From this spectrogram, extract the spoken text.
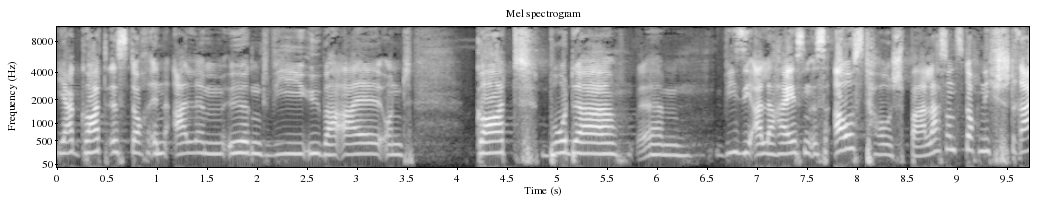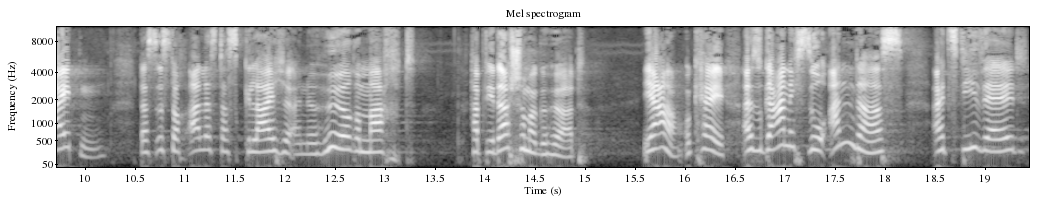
Ja, Gott ist doch in allem irgendwie überall und Gott, Buddha, ähm, wie sie alle heißen, ist austauschbar. Lass uns doch nicht streiten. Das ist doch alles das Gleiche, eine höhere Macht. Habt ihr das schon mal gehört? Ja, okay. Also gar nicht so anders als die Welt,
